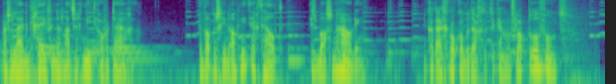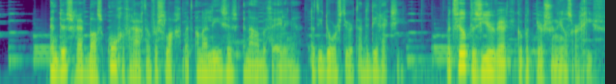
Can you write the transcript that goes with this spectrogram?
Maar zijn leidinggevende laat zich niet overtuigen. En wat misschien ook niet echt helpt, is Bas' een houding. Ik had eigenlijk ook al bedacht dat ik hem een flapdrol vond. En dus schrijft Bas ongevraagd een verslag met analyses en aanbevelingen dat hij doorstuurt aan de directie. Met veel plezier werk ik op het personeelsarchief.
